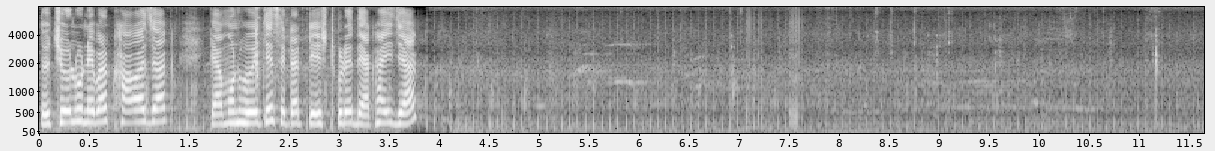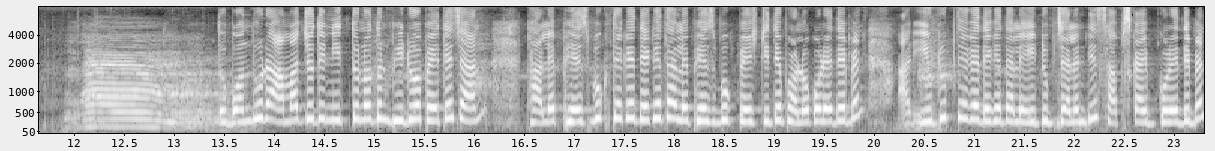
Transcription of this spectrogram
তো চলুন এবার খাওয়া যাক, কেমন হয়েছে সেটা টেস্ট করে দেখাই যাক। তো বন্ধুরা, আমার যদি নিত্য নতুন ভিডিও পেতে চান, তাহলে ফেসবুক থেকে দেখে তাহলে ফেসবুক পেজটিতে ফলো করে দেবেন আর ইউটিউব থেকে দেখে তাহলে ইউটিউব চ্যানেলটি সাবস্ক্রাইব করে দেবেন।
